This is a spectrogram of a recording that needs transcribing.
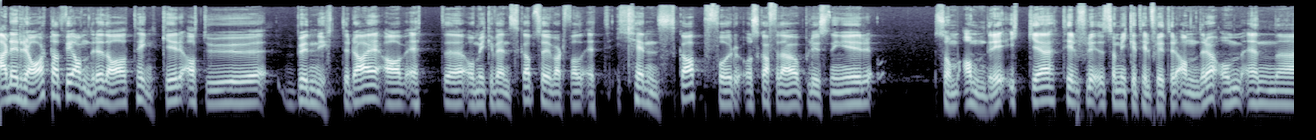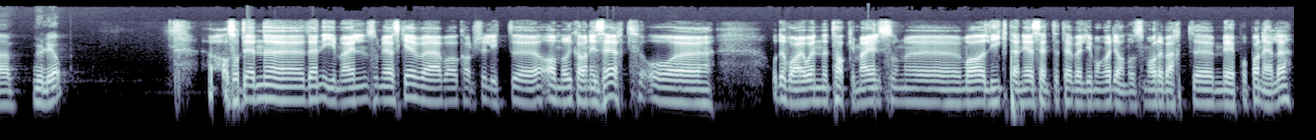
er det rart at vi andre da tenker at du benytter deg av et, eh, om ikke vennskap, så i hvert fall et kjennskap for å skaffe deg opplysninger som, ikke som ikke tilflyter andre, om en uh, mulig jobb? Altså Den, eh, den e-mailen som jeg skrev, var kanskje litt uh, amerikanisert. og og Det var jo en takkemail som var lik den jeg sendte til veldig mange av de andre som hadde vært med på panelet.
